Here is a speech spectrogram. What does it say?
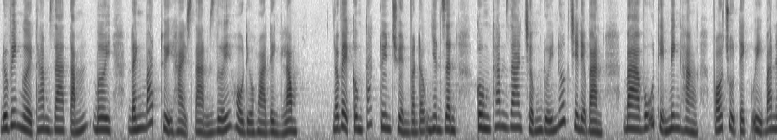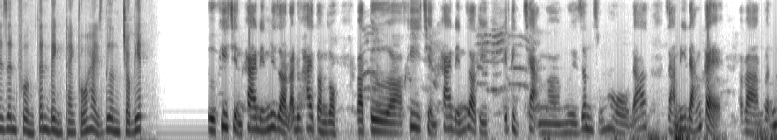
đối với người tham gia tắm, bơi, đánh bắt thủy hải sản dưới hồ điều hòa Đỉnh Long. Nói về công tác tuyên truyền vận động nhân dân cùng tham gia chống đuối nước trên địa bàn, bà Vũ Thị Minh Hằng, Phó Chủ tịch Ủy ban nhân dân phường Tân Bình, thành phố Hải Dương cho biết. Từ khi triển khai đến bây giờ đã được 2 tuần rồi và từ à, khi triển khai đến giờ thì cái tình trạng à, người dân xuống hồ đã giảm đi đáng kể và vẫn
